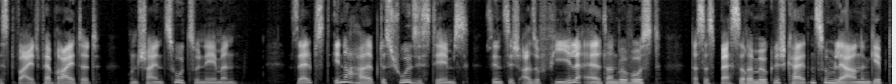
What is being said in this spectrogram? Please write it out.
ist weit verbreitet und scheint zuzunehmen. Selbst innerhalb des Schulsystems sind sich also viele Eltern bewusst, dass es bessere Möglichkeiten zum Lernen gibt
